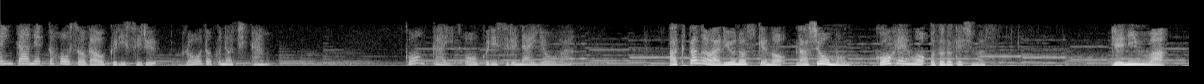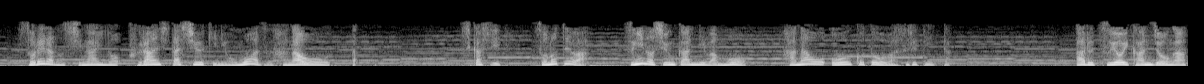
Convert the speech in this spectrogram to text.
インターネット放送がお送りする朗読の時間。今回お送りする内容は芥川龍之介の羅生門後編をお届けします。下人はそれらの死骸の腐乱した周期に思わず鼻を覆った。しかしその手は次の瞬間にはもう鼻を覆うことを忘れていた。ある強い感情が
